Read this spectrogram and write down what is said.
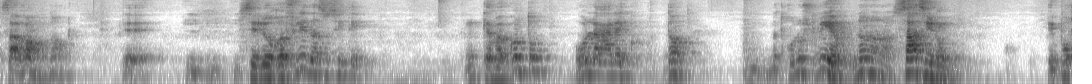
ça, Donc, euh, c'est le reflet de la société. Donc, non, non, non, ça c'est nous. Et pour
